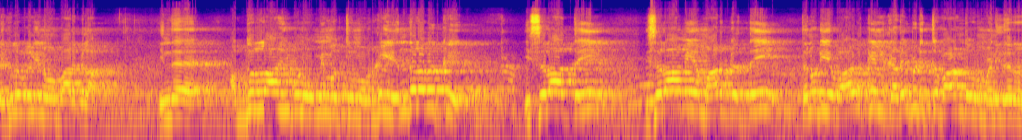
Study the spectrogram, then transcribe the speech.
நிகழ்வுகளை நம்ம பார்க்கலாம். இந்த அப்துல்லாஹிபுன் உமி மக்தும் அவர்கள் எந்த அளவுக்கு இஸ்லாத்தை இஸ்லாமிய மார்க்கத்தை தன்னுடைய வாழ்க்கையில் கடைபிடித்து வாழ்ந்த ஒரு மனிதர்?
